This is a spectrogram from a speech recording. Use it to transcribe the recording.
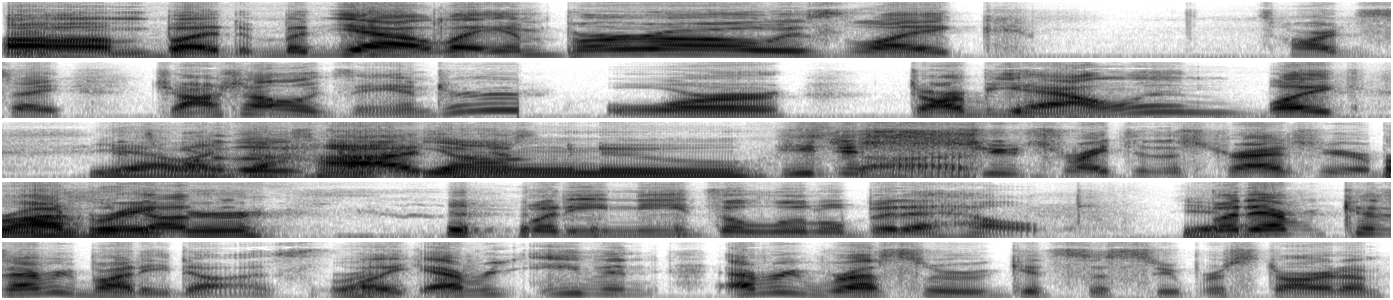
um, but but yeah, like and Burrow is like it's hard to say. Josh Alexander or Darby Allin? Like Yeah, one like of the those hot guys young just- new he just shoots right to the stratosphere. Bron but he doesn't- Breakker. But he needs a little bit of help. Yeah. But every because everybody does. Right. Like every even every wrestler who gets to superstardom,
